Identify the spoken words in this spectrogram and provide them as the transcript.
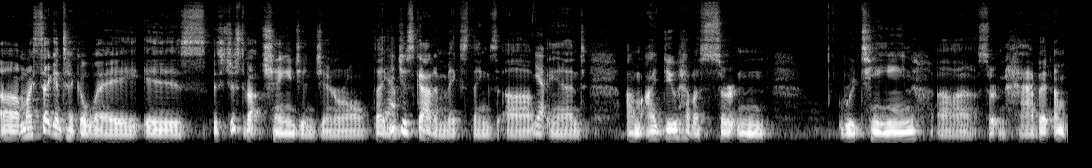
Uh, my second takeaway is it's just about change in general. That Yeah. you just got to mix things up, Yep. and um, I do have a certain routine, uh, certain habit. I'm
